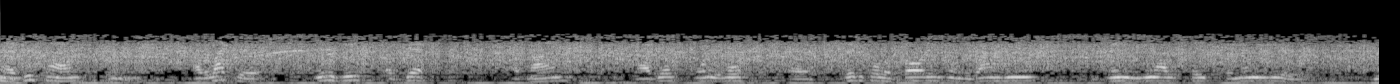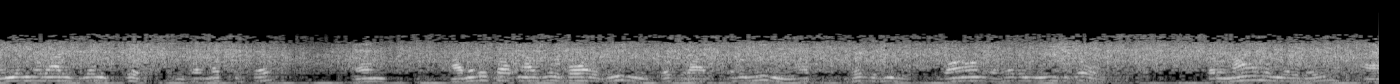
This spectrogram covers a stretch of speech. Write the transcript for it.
at this time, I would like to introduce a guest of mine. I guess one of the most uh, biblical authorities on divine healing has been in the United States for many years. Many of you know about his raised books. He's had much success. And I never thought when I was a little boy of reading his book that I'd ever meet him. I heard that he was gone to heaven years ago. But in Miami the other day, I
